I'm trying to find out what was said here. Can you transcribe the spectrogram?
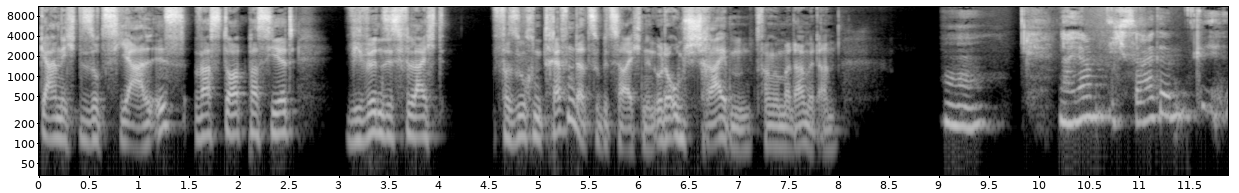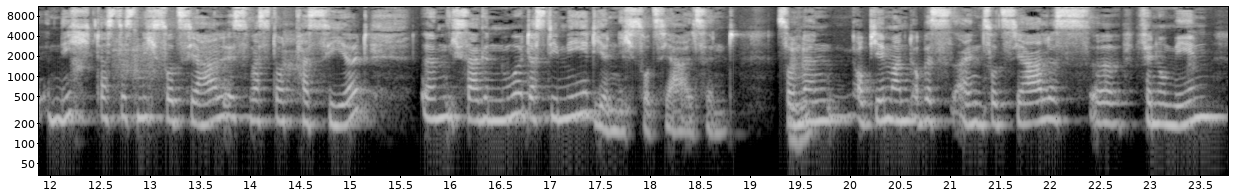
gar nicht sozial ist, was dort passiert, wie würden Sie es vielleicht versuchen, treffender zu bezeichnen oder umschreiben? Fangen wir mal damit an. Mhm. Naja, ich sage nicht, dass das nicht sozial ist, was dort passiert. Ähm, ich sage nur, dass die Medien nicht sozial sind, sondern mhm. ob jemand, ob es ein soziales äh, Phänomen,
